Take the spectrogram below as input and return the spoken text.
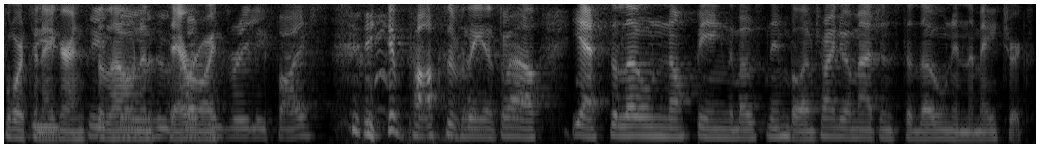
Schwarzenegger these and Stallone and who steroids. really fight? Possibly as well. Yeah, Stallone not being the most nimble. I'm trying to imagine Stallone in the Matrix.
